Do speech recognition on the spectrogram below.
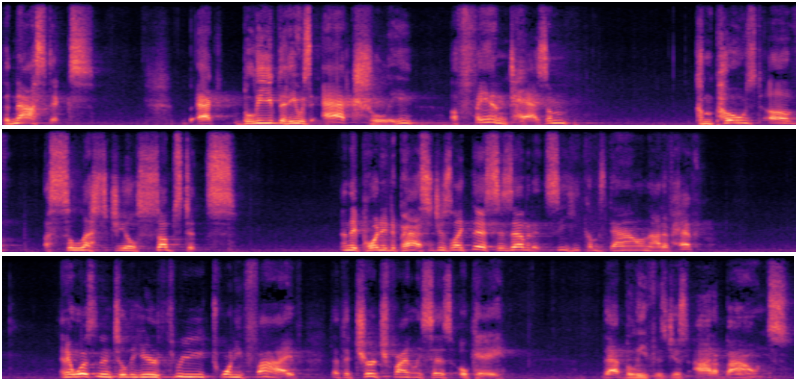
The Gnostics act, believed that he was actually a phantasm composed of a celestial substance. And they pointed to passages like this as evidence. See, he comes down out of heaven. And it wasn't until the year 325 that the church finally says, okay, that belief is just out of bounds.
